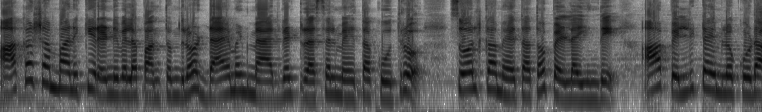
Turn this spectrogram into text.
ఆకాష్ అంబానీకి రెండు వేల పంతొమ్మిదిలో డైమండ్ మ్యాగ్నెట్ రసల్ మెహతా కూతురు సోల్కా మెహతాతో పెళ్ళయింది. ఆ పెళ్ళి టైంలో కూడా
